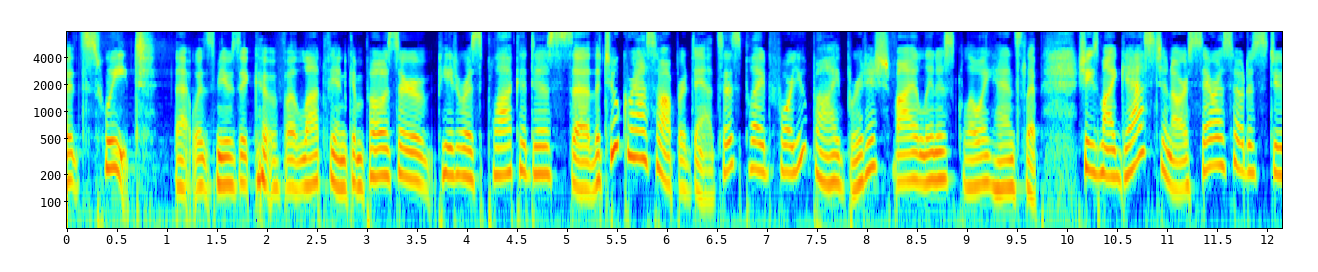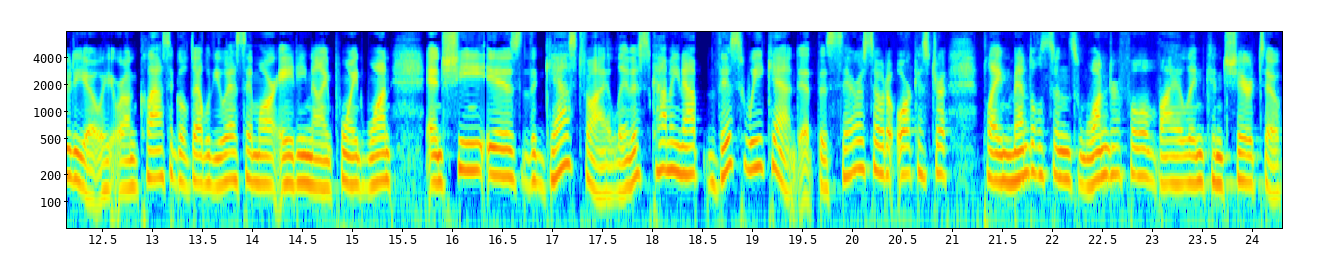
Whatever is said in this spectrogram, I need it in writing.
but sweet. That was music of a Latvian composer Peteris Plakidis. Uh, the two grasshopper dances played for you by British violinist Chloe Hanslip. She's my guest in our Sarasota studio here on Classical WSMR 89.1, and she is the guest violinist coming up this weekend at the Sarasota Orchestra playing Mendelssohn's wonderful violin concerto.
